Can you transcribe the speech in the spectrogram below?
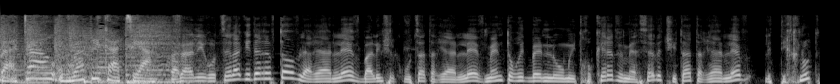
באתר ובאפליקציה. ואני רוצה להגיד ערב טוב לאריאן לב, בעלים של קבוצת אריאן לב, מנטורית בינלאומית, חוקרת ומייסדת שיטת אריאן לב לתכנות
